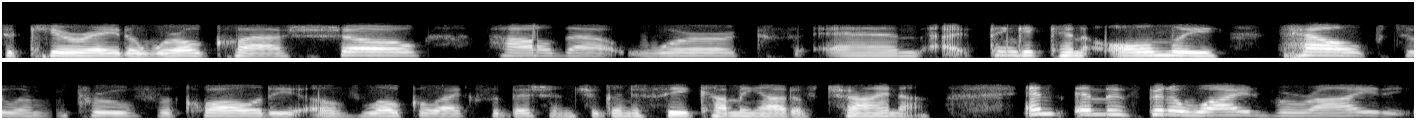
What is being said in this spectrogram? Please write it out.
to curate a world class show, how that works. And I think it can only help to improve the quality of local exhibitions you're going to see coming out of China. And, and there's been a wide variety.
